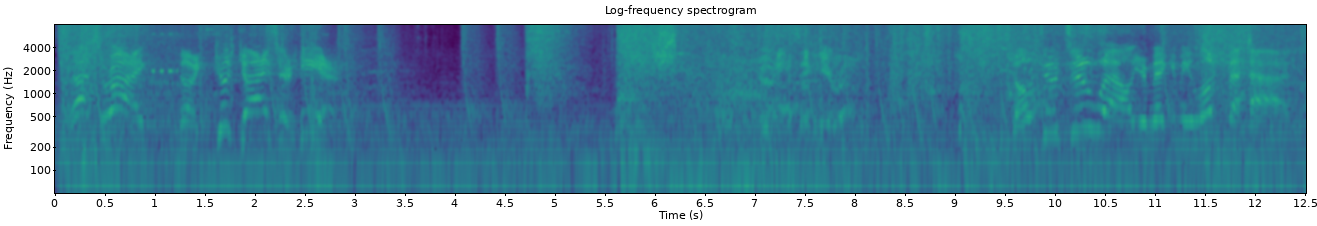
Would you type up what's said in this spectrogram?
That's right. The good guys are here. Hero. Don't do too well. You're making me look bad.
